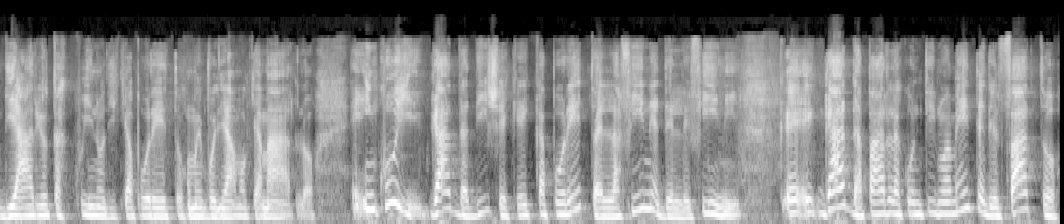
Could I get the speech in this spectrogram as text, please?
diario taccuino di Caporetto, come vogliamo chiamarlo, in cui Gadda dice che Caporetto è la fine delle fini. Eh, Gadda parla continuamente del fatto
